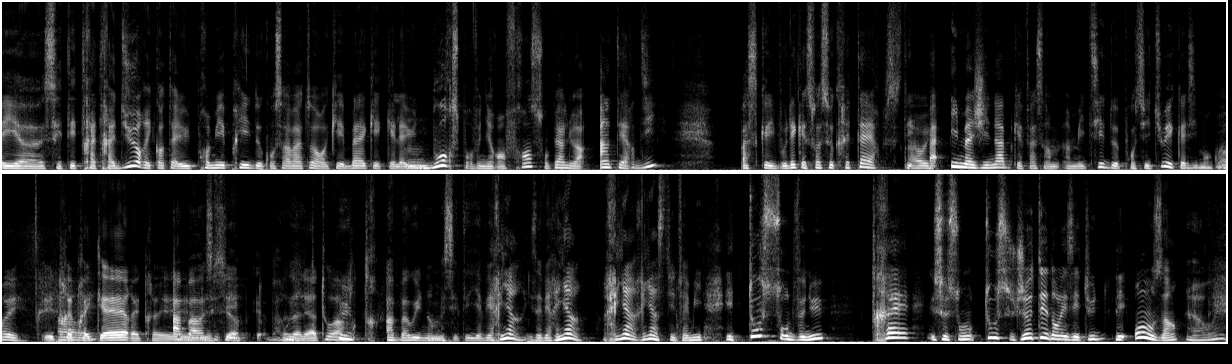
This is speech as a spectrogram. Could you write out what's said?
Et euh, c'était très très dur. Et quand elle a eu le premier prix de conservatoire au Québec et qu'elle a eu Mm. une bourse pour venir en France, son père lui a interdit. Parce qu'il voulait qu'elle soit secrétaire. C'était Ah oui. pas imaginable qu'elle fasse un, un métier de prostituée quasiment. Quoi. Oui, et très Ah oui. précaire et très, Ah bah c'était sûr, bah très oui, aléatoire. Ultra. Ah bah oui, non mais c'était il y avait rien, ils avaient rien, rien, rien, c'était une famille et tous sont devenus très ils se sont tous jetés dans les études, les 11 hein. Ah oui.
